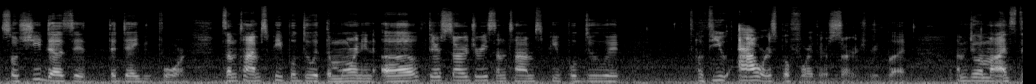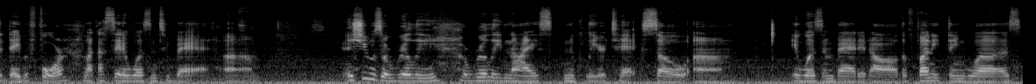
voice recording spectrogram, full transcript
so she does it the day before. Sometimes people do it the morning of their surgery sometimes people do it a few hours before their surgery but i'm doing mine the day before. Like i said it wasn't too bad. Um, and she was a really a really nice nuclear tech so um, it wasn't bad at all. The funny thing was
